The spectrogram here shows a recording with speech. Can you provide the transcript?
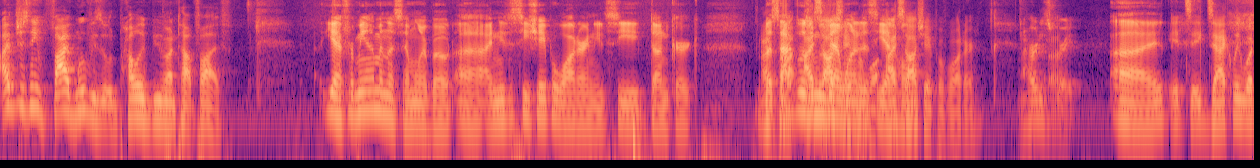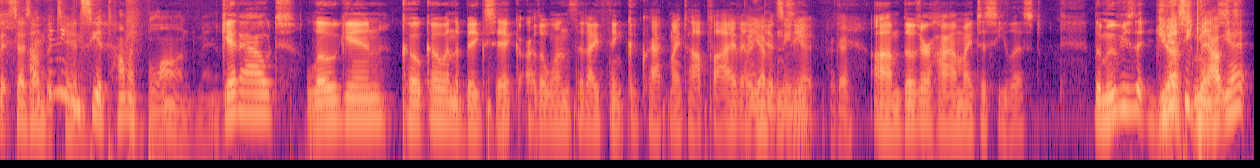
I've just named five movies that would probably be my top five. yeah, for me, I'm in a similar boat. Uh, I need to see Shape of Water. I need to see Dunkirk. But saw- that was a I saw movie I Shape wanted of to see at I saw. Shape of Water. I heard it's great. Uh, It's exactly what it says I on the didn't even see Atomic Blonde, man. Get Out, Logan, Coco, and The Big Sick are the ones that I think could crack my top five, and that I you haven't didn't seen see. yet. Okay. Um, those are high on my to see list. The movies that just didn't see Get Out yet?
